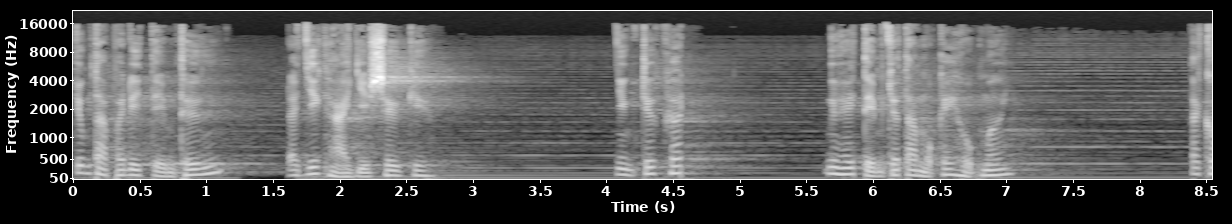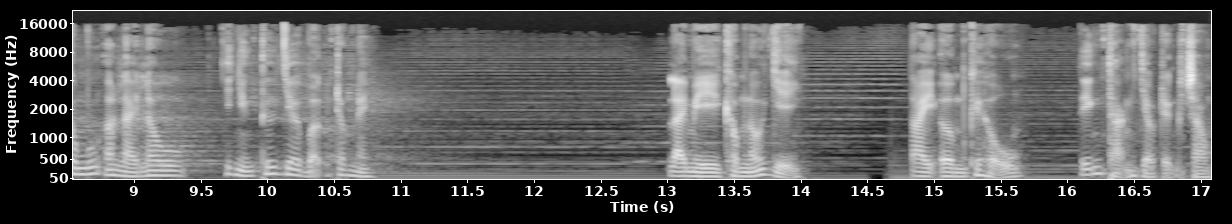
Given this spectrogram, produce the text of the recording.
Chúng ta phải đi tìm thứ Đã giết hại vị sư kia. Nhưng trước hết Ngươi hãy tìm cho ta một cái hộp mới. Ta không muốn ở lại lâu Với những thứ dơ bẩn trong này. Lại mì không nói gì Tay ôm cái hũ Tiến thẳng vào rừng sâu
